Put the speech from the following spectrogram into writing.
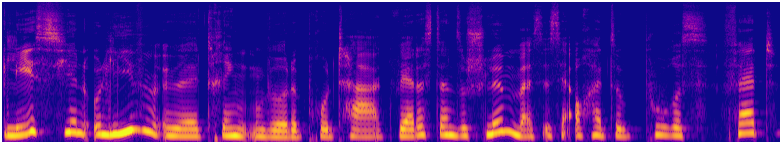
Gläschen Olivenöl trinken würde pro Tag, wäre das dann so schlimm? Weil es ist ja auch halt so pures Fett.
